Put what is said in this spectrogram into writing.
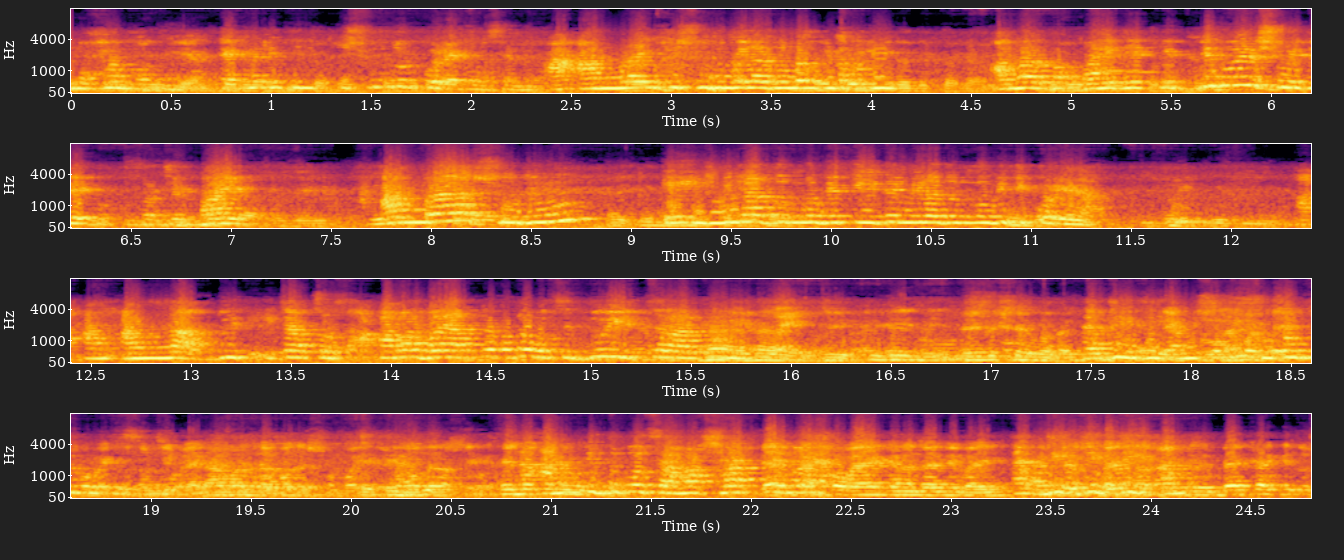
মুহাম্মাদিয়া। এখানে তিনি কি সুন্দর করে বলেছেন, আ- আমরা কি শুধু মিলাদুল বলি? আমার ভাইদেরকে বিনয়ের সহিত করতে ভাই আমরা শুধু এই মিলাদুল নবী ঈদে মিলাদুল নবী কি করি না। আমরা দুই এটা আমার ভাই একটা কথা বলছে দুই ইচ্ছা আর দুই ইচ্ছা এই বিষয়ে বলেন। জি জি আমি সুযোগ করতেছি জি ভাই। আমাদের সময় আমাদের আমি কিন্তু বলছি আমার স্বার্থে মানে সবাই এখানে জানি ভাই। ব্যাখ্যার কিন্তু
